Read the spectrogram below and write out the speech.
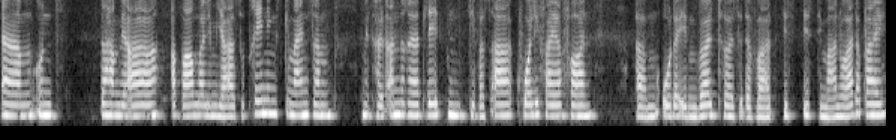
Ähm, und da haben wir auch ein paar Mal im Jahr so Trainings gemeinsam mit halt anderen Athleten, die was auch Qualifier fahren ähm, oder eben World Tour. Also da war, ist, ist die Manu auch dabei.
